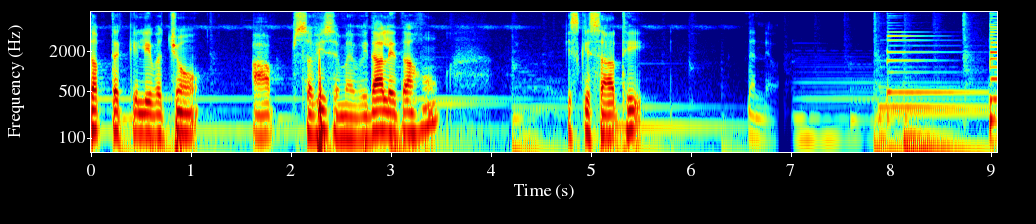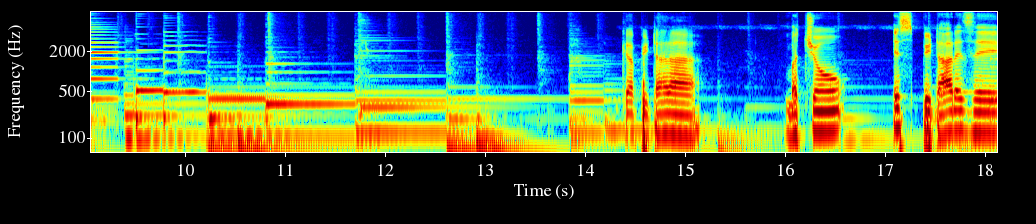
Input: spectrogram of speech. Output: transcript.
तब तक के लिए बच्चों, आप सभी से मैं विदा लेता हूँ। इसके साथ ही का पिटारा। बच्चों, इस पिटारे से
